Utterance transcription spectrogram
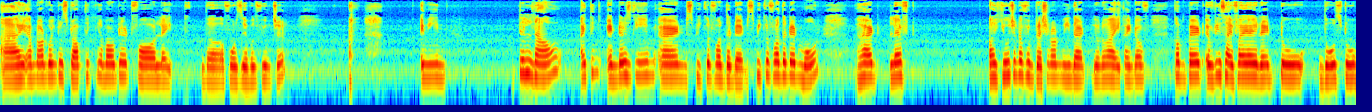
I am not going to stop thinking about it for like the foreseeable future. I mean, till now, I think Ender's Game and Speaker for the Dead, Speaker for the Dead more had left a huge enough impression on me that you know I kind of compared every sci-fi I read to those two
